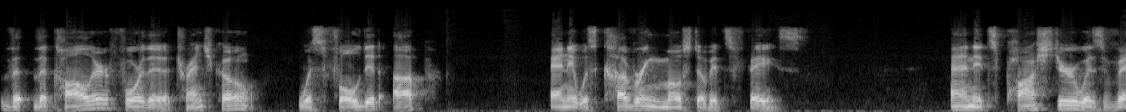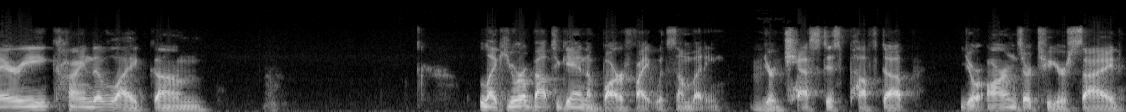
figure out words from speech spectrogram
the the collar for the trench coat was folded up and it was covering most of its face. And its posture was very kind of like um, like you're about to get in a bar fight with somebody. Mm-hmm. Your chest is puffed up, your arms are to your side.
